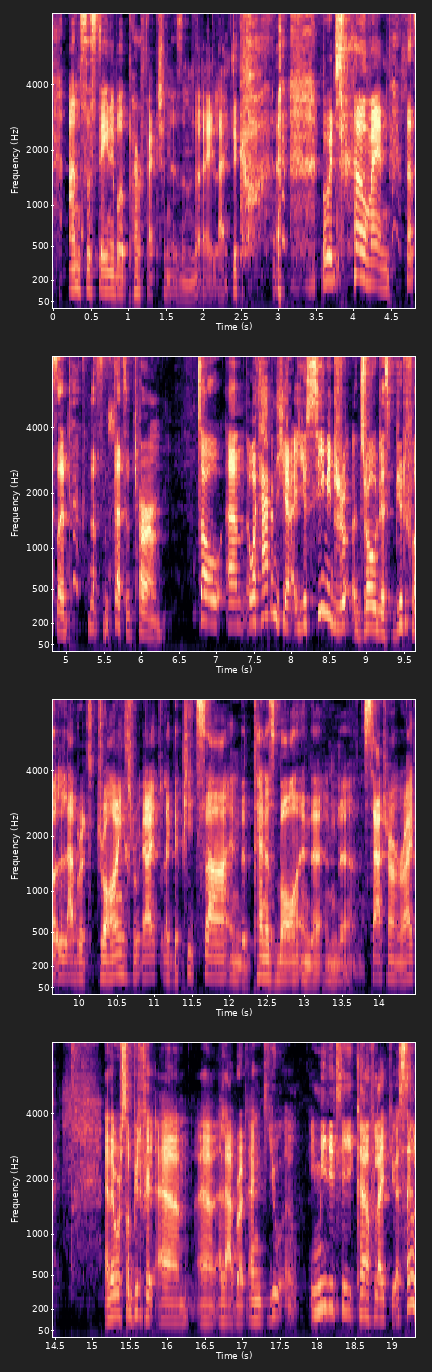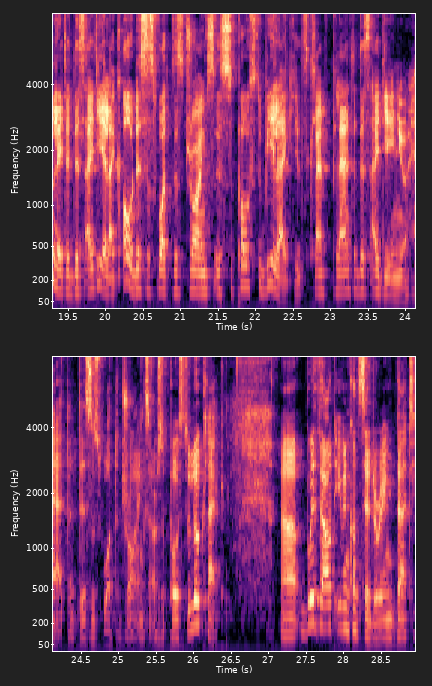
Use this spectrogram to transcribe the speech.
unsustainable perfectionism that I like to call, which oh man, that's a that's that's a term. So um, what happened here? You see me draw, draw, this beautiful elaborate drawings, right? Like the pizza and the tennis ball and the and the Saturn, right? And they were so beautifully um, uh, elaborate and you immediately kind of like you assimilated this idea like oh this is what this drawings is supposed to be like you kind of planted this idea in your head that this is what the drawings are supposed to look like uh, without even considering that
